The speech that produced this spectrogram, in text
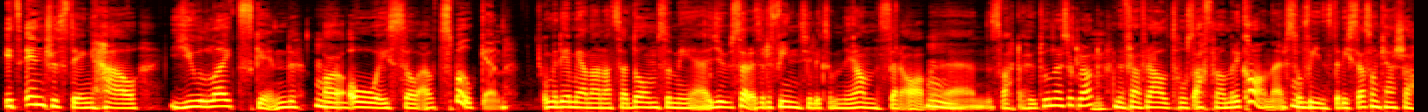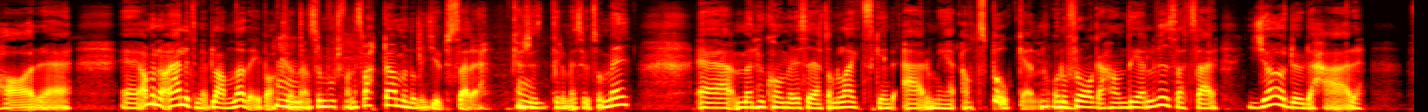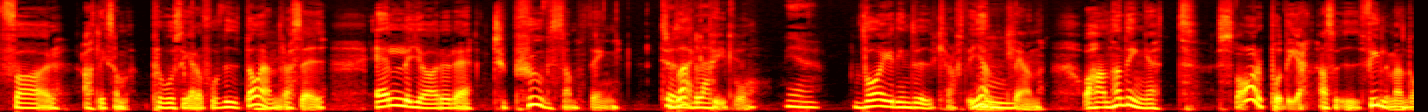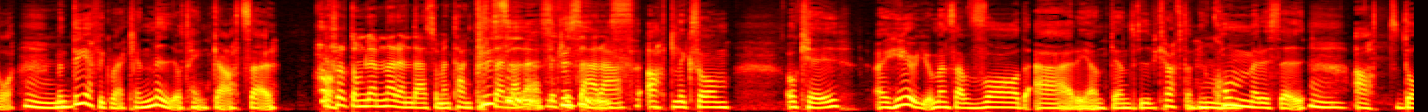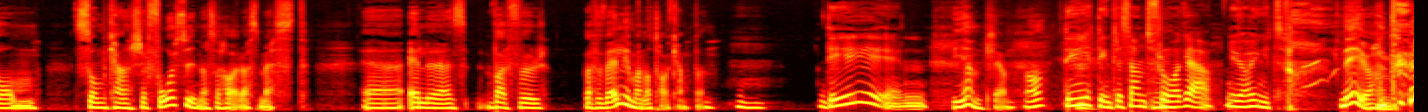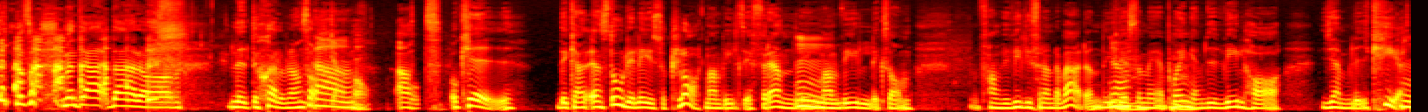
It's interesting how you light-skinned are always so outspoken. Och med det menar han att så här, de som är ljusare, så det finns ju liksom nyanser av eh, svarta hudtoner såklart. Men framförallt hos afroamerikaner så finns det vissa som kanske har, eh, eh, ja, men är lite mer blandade i bakgrunden. Så de är fortfarande svarta men de är ljusare. Kanske till och med ser ut som mig. Eh, men hur kommer det sig att de light-skinned är mer outspoken? Och då frågar han delvis att så här, gör du det här för att liksom provocera och få vita att ändra sig? Eller gör du det to prove something to, black, black. people? Yeah. Vad är din drivkraft egentligen? Och han hade inget svar på det, alltså i filmen då. Men det fick verkligen mig att tänka att så här, Jag tror att de lämnar den där som en tankeställare. Precis, Lite precis. Så här, Att liksom, okej, I hear you, men så här, vad är egentligen drivkraften? Hur Mm. kommer det sig att de som kanske får synas och höras mest, eh, eller ens varför, varför väljer man att ta kampen? Det, är en, Egentligen. Ja. det är en jätteintressant Mm. fråga. Jag har ju inget svar. Nej, jag har inte. Alltså, men där, därav lite självrannsakan. Ja. Att okej, det kan- en stor del är ju såklart man vill se förändring. Man vill liksom, fan vi vill ju förändra världen. Det är ju Ja. det som är poängen. Vi vill ha jämlikhet.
